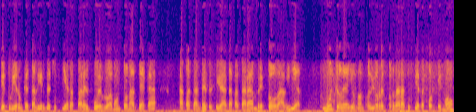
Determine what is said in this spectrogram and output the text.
que tuvieron que salir de sus tierras para el pueblo, a amontonarse acá, a pasar necesidad, a pasar hambre, todavía muchos de ellos no han podido retornar a sus tierras porque no,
